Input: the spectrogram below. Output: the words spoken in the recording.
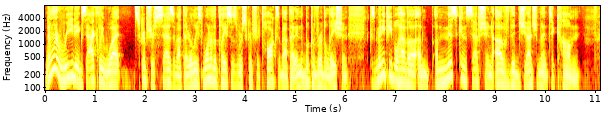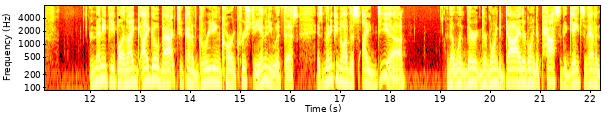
Now I want to read exactly what scripture says about that, or at least one of the places where scripture talks about that in the book of Revelation, because many people have a, a, a misconception of the judgment to come many people and I, I go back to kind of greeting card christianity with this is many people have this idea that when they're they're going to die they're going to pass to the gates of heaven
